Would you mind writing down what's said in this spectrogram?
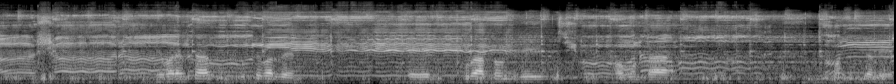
আশার এবার একটা বুঝতে পারবেন এর পুরাতন যে ভবনটা হসপিটালের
